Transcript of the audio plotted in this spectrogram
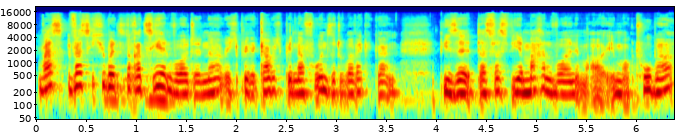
Was, was ich übrigens noch erzählen wollte, ne? ich glaube, ich bin da vorhin so drüber weggegangen. Diese, das, was wir machen wollen im, im Oktober,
